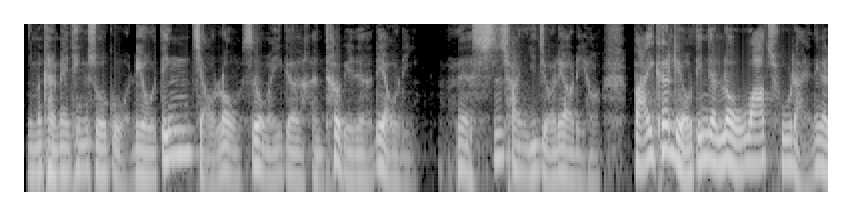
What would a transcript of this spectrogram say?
你们可能没听说过柳丁绞肉，是我们一个很特别的料理。那失传已久的料理哈，把一颗柳丁的肉挖出来，那个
